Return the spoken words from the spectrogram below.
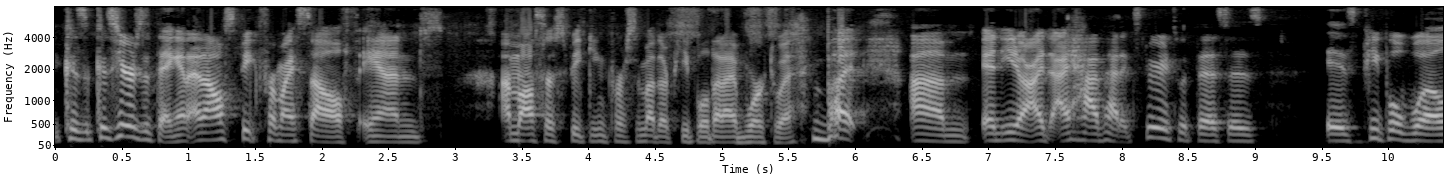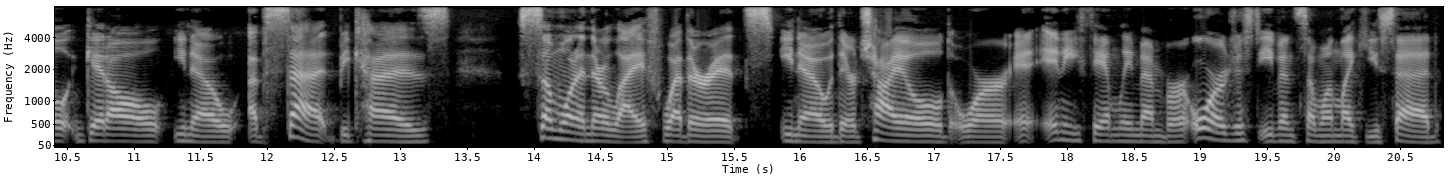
because because here's the thing and, and i'll speak for myself and i'm also speaking for some other people that i've worked with. But um and you know I, I have had experience with this is is people will get all you know upset because someone in their life, whether it's, you know, their child or any family member, or just even someone like you said,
